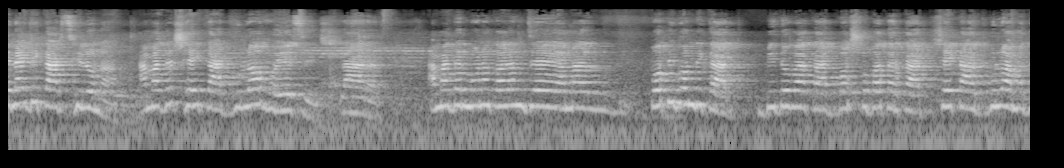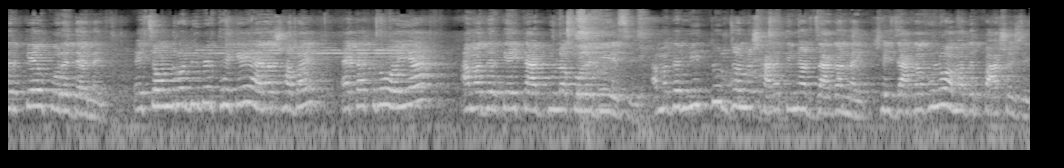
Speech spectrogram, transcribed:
এনআইডি কার্ড ছিল না। আমাদের সেই কার্ডগুলো হয়েছে লাহারার আমাদের মনে করেন যে আমার প্রতিবন্ধী কার্ড, বিধবা কার্ড, বয়স্ক ভাতার কার্ড, সেই কার্ডগুলো আমাদের কেউ করে দেয় নাই। এই চন্দ্রদ্বীপের থেকেই এরা সবাই একাত্র হইয়া আমাদেরকে এই কার্ডগুলো করে দিয়েছে। আমাদের মৃত্যুর জন্য সাড়ে তিন হাজার জায়গা নাই, সেই জায়গাগুলো আমাদের পাশ হয়েছে।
